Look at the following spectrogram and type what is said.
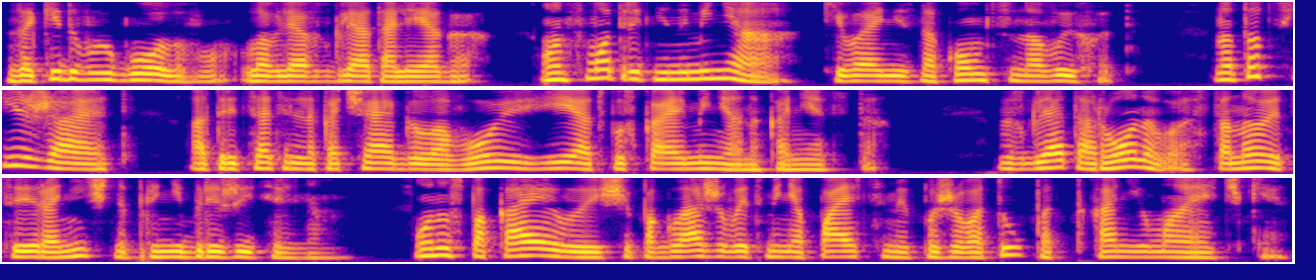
Закидываю голову, ловля взгляд Олега. Он смотрит не на меня, кивая незнакомцу на выход. Но тот съезжает, отрицательно качая головой и отпуская меня наконец-то. Взгляд Аронова становится иронично пренебрежительным. Он успокаивающе поглаживает меня пальцами по животу под тканью маечки.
